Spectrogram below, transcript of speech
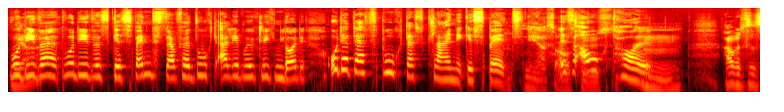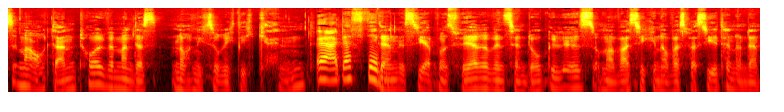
Wo, ja. dieser, wo dieses Gespenst da versucht, alle möglichen Leute. Oder das Buch Das kleine Gespenst. Ja, ist auch ist auch toll. Aber es ist immer auch dann toll, wenn man das noch nicht so richtig kennt. Ja, das stimmt. Dann ist die Atmosphäre, wenn es dann dunkel ist und man weiß nicht genau, was passiert dann und dann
